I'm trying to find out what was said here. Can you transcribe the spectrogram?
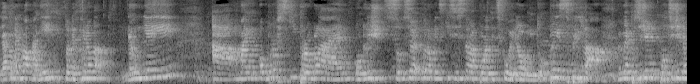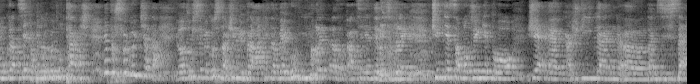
já to nechám na nich, to definovat neumějí, a mají obrovský problém odlišit socioekonomický systém a politickou ideologii. To úplně splývá. Máme pocit, že, pocit, že demokracie a kapitalismus je to tež. Je to svobodčata. Jo, což se jako snažím vyvrátit, aby jako vnímali teda zatraceně ty rozdíly. Včetně samozřejmě toho, že eh, každý ten, eh, ten systém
